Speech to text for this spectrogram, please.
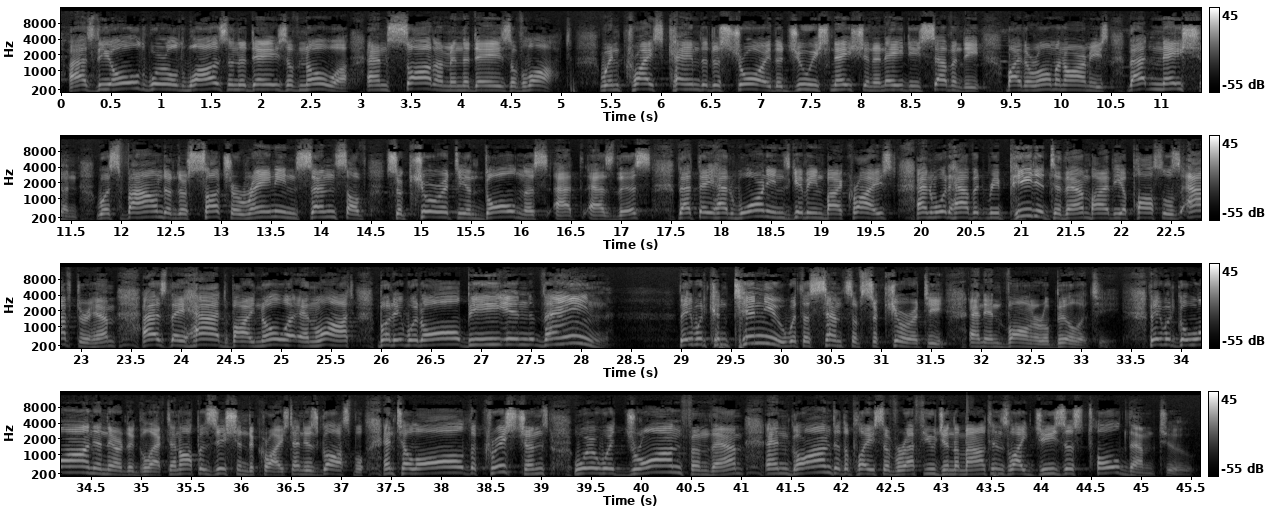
as the old world was in the days of Noah and Sodom in the days of Lot. When Christ came to destroy the Jewish nation in AD 70 by the Roman armies, that nation was found under such a reigning sense of security and dullness at, as this that they had warnings given by Christ and would have it repeated to them by the apostles after him as they had by Noah and Lot, but it would all be in vain. They would continue with a sense of security and invulnerability. They would go on in their neglect and opposition to Christ and His gospel until all the Christians were withdrawn from them and gone to the place of refuge in the mountains like Jesus told them to.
